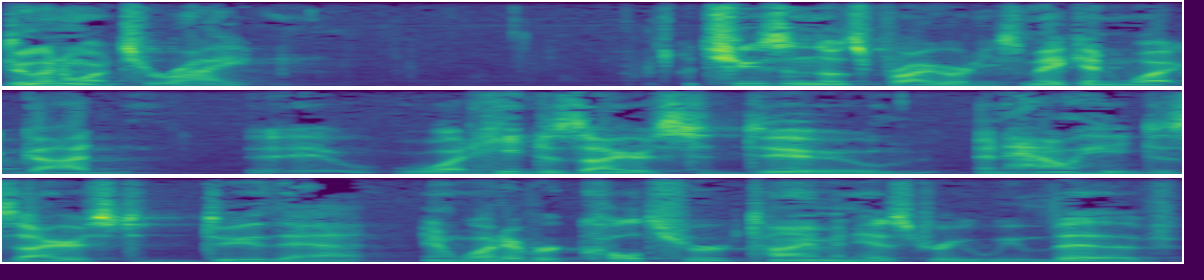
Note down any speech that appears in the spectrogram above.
Doing what's right, choosing those priorities, making what God, what He desires to do, and how He desires to do that in whatever culture, time, and history we live,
